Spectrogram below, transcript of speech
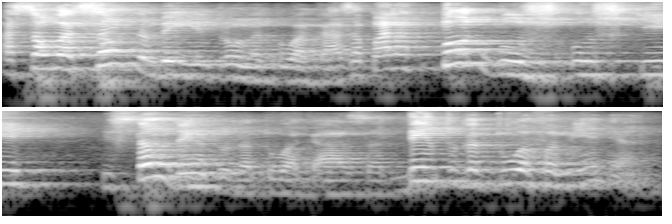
a salvação também entrou na tua casa para todos os que estão dentro da tua casa, dentro da tua família.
